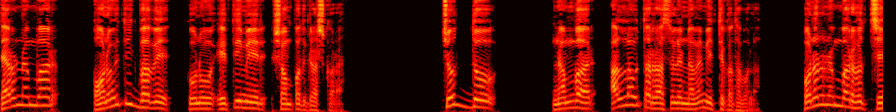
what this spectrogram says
তেরো নম্বর, অনৈতিকভাবে কোনো এতিমের সম্পদ গ্রাস করা। চোদ্দ নম্বর, আল্লাহ তার রাসুলের নামে মিথ্যে কথা বলা। পনেরো নম্বর হচ্ছে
